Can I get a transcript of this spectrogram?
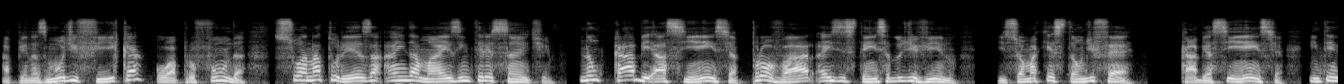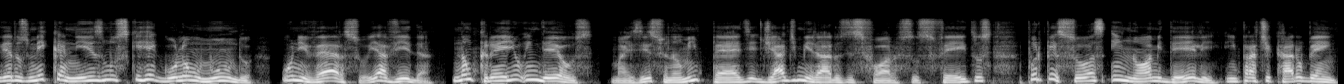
apenas modifica ou aprofunda sua natureza ainda mais interessante. Não cabe à ciência provar a existência do divino. Isso é uma questão de fé. Cabe à ciência entender os mecanismos que regulam o mundo, o universo e a vida. Não creio em Deus, mas isso não me impede de admirar os esforços feitos por pessoas em nome dele em praticar o bem.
